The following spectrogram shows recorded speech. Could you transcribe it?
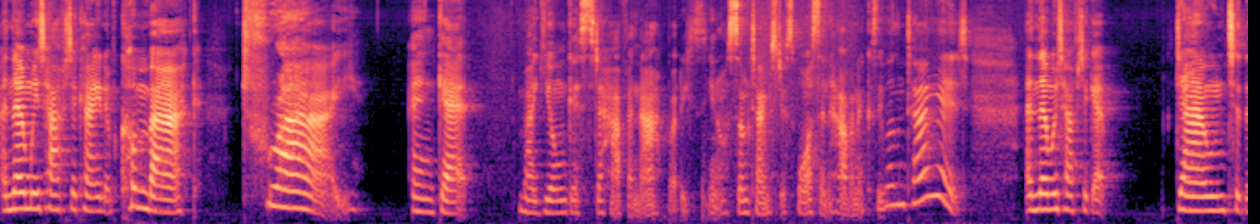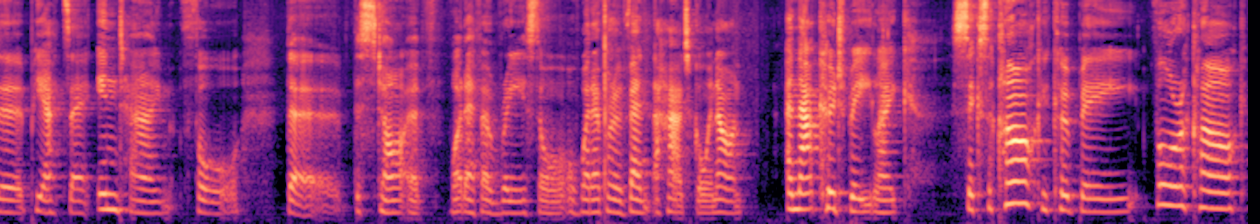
And then we'd have to kind of come back, try and get my youngest to have a nap, but he's, you know, sometimes just wasn't having it because he wasn't tired. And then we'd have to get down to the piazza in time for the the start of whatever race or, or whatever event they had going on. And that could be like six o'clock, it could be four o'clock,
